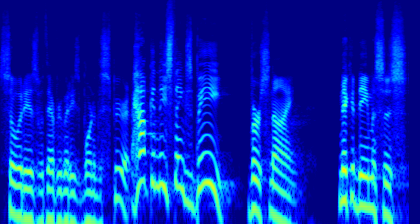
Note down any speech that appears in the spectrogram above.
so it is with everybody who's born of the Spirit. How can these things be? Verse 9. Nicodemus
